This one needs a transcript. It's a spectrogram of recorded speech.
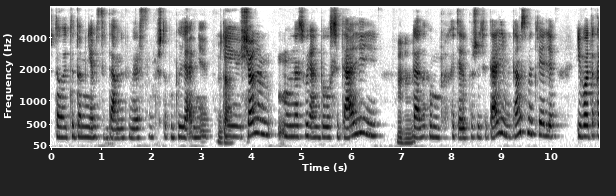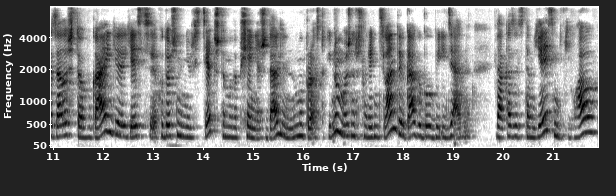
что это там не Амстердам, например, что популярнее. Да. И еще нам, у нас вариант был с Италией. Угу. Да, так мы хотели пожить в Италии, мы там смотрели. И вот оказалось, что в Гайге есть художественный университет, что мы вообще не ожидали. Ну, мы просто такие, ну, можно рассмотреть Нидерланды, и Гага было бы идеально. Да, оказывается, там есть, мы такие, вау,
